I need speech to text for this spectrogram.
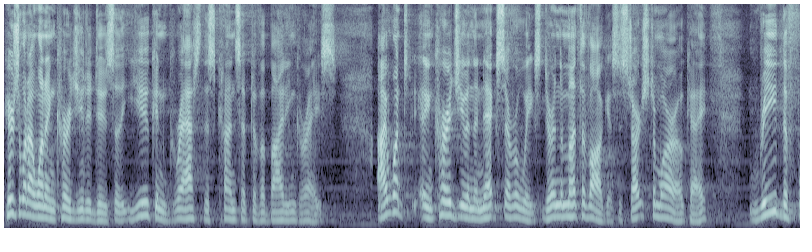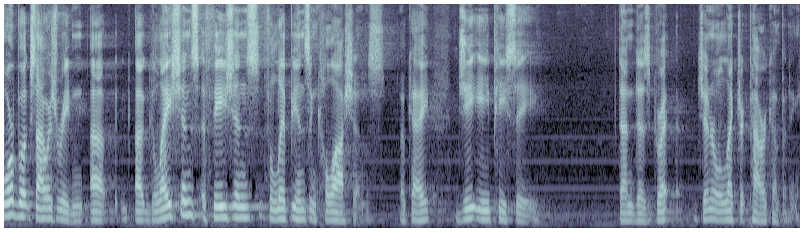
Here's what I want to encourage you to do so that you can grasp this concept of abiding grace. I want to encourage you in the next several weeks, during the month of August, it starts tomorrow, okay? Read the four books I was reading uh, uh, Galatians, Ephesians, Philippians, and Colossians, okay? G E P C done does General Electric Power Company.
